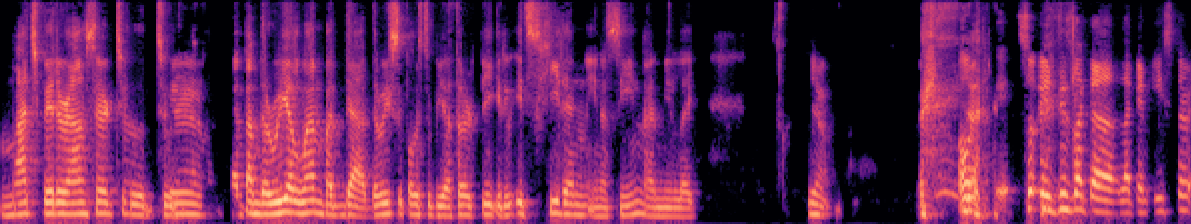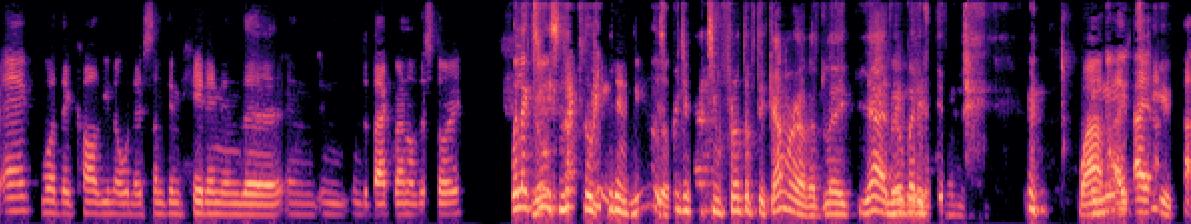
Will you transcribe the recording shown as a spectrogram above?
much better answer to to yeah. than the real one. But yeah, there is supposed to be a third pig It, it's hidden in a scene. I mean, like Yeah. Oh, yeah. so is this like a like an Easter egg? What they call you know when there's something hidden in the in in, in the background of the story? Well, actually, No, it's not so hidden. It's pretty much in front of the camera, but like, yeah, Wait, nobody's. wait, Wow, no I, one I.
